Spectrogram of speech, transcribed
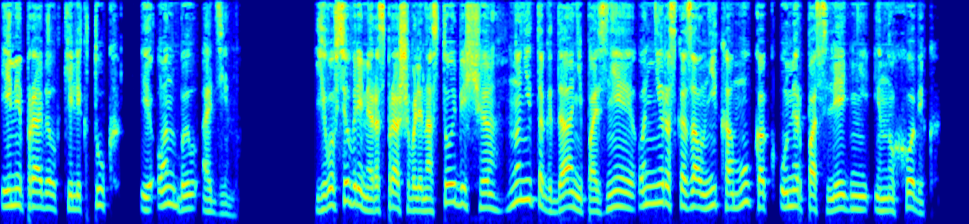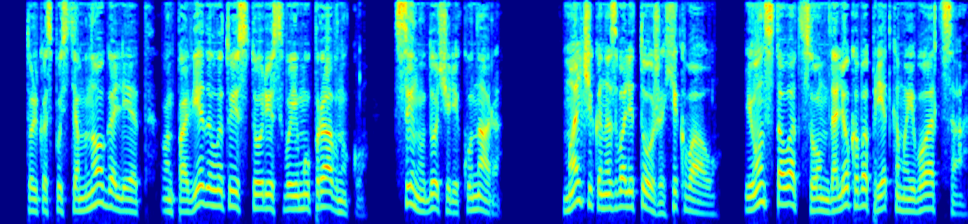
Ими правил Киликтук, и он был один. Его все время расспрашивали на стойбище, но ни тогда, ни позднее он не рассказал никому, как умер последний инуховик. Только спустя много лет он поведал эту историю своему правнуку, сыну дочери Кунара. Мальчика назвали тоже Хиквау, и он стал отцом далекого предка моего отца.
